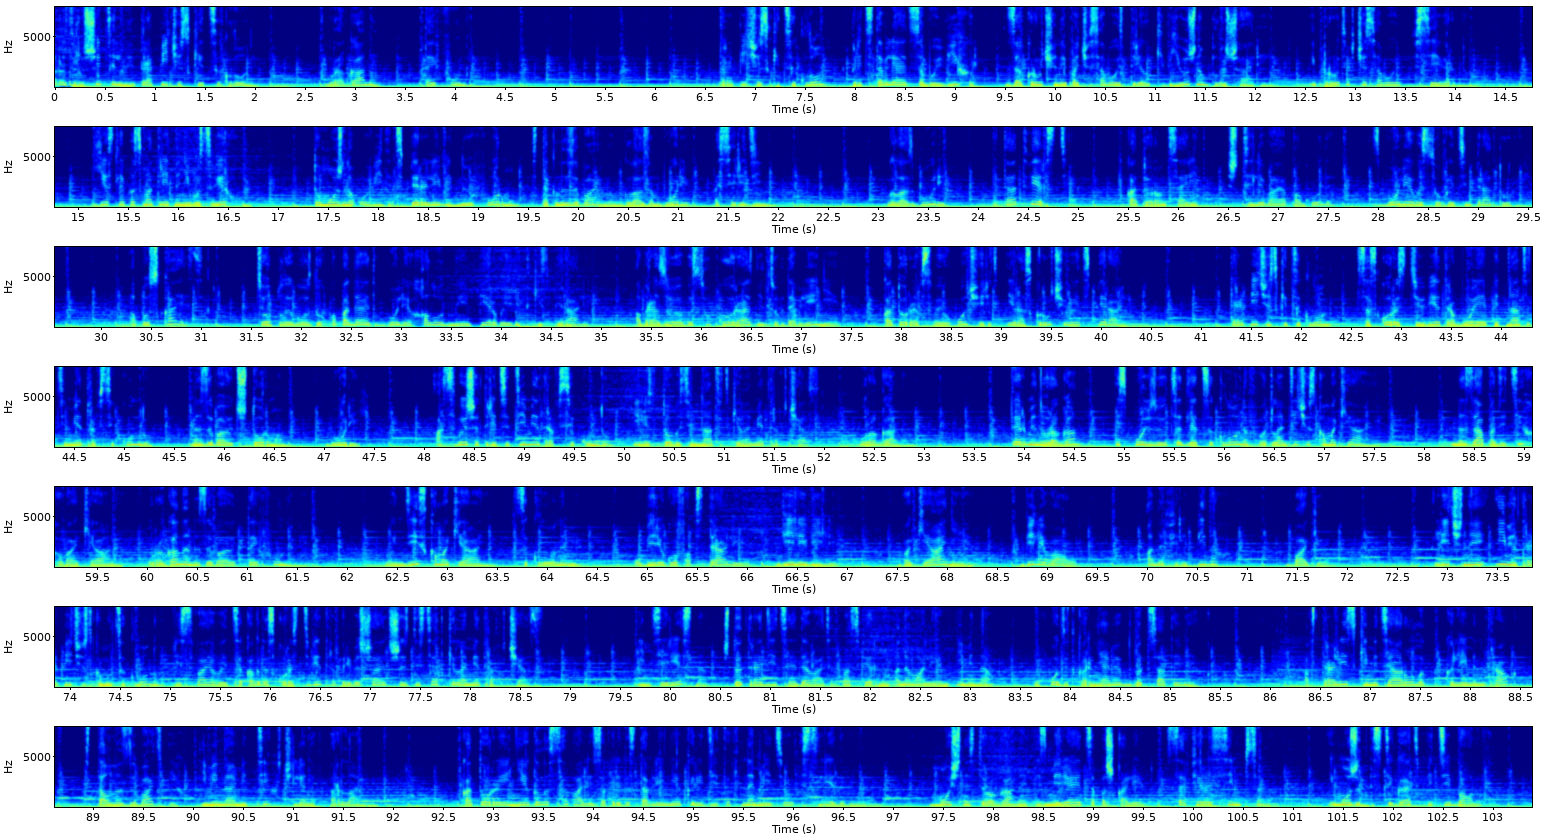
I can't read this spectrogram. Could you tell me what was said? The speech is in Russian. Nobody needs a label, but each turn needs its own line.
разрушительные тропические циклоны, ураганы, тайфуны. Тропический циклон представляет собой вихрь, закрученный по часовой стрелке в южном полушарии и против часовой в северном. Если посмотреть на него сверху, то можно увидеть спиралевидную форму с так называемым глазом бури посередине. Глаз бури – это отверстие, в котором царит штилевая погода с более высокой температурой. Опускаясь, теплый воздух попадает в более холодные первые витки спирали, образуя высокую разницу в давлении, которая в свою очередь и раскручивает спираль. Тропический циклон со скоростью ветра более 15 метров в секунду называют штормом, бурей, а свыше 30 метров в секунду или 118 км в час – ураганом. Термин «ураган» используется для циклонов в Атлантическом океане. На западе Тихого океана ураганы называют тайфунами, в Индийском океане – циклонами, у берегов Австралии – вили-вили, в Океании – виливау, а на Филиппинах Багио. Личное имя тропическому циклону присваивается, когда скорость ветра превышает 60 км в час. Интересно, что традиция давать атмосферным аномалиям имена уходит корнями в 20 век. Австралийский метеоролог Клемент Раг стал называть их именами тех членов парламента, которые не голосовали за предоставление кредитов на метеоисследования. Мощность урагана измеряется по шкале Сафира-Симпсона – и может достигать 5 баллов,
